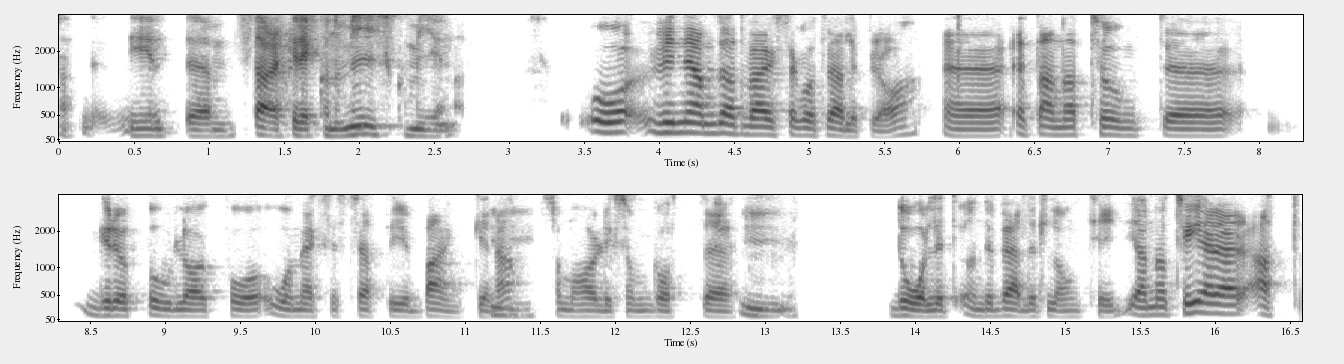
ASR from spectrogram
Att det är inte starkare ekonomi som kommer gynna och vi nämnde att verkstad gått väldigt bra. Eh, ett annat tungt eh, grupp bolag på OMXS30 är ju bankerna mm. som har liksom gått mm. dåligt under väldigt lång tid. Jag noterar att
